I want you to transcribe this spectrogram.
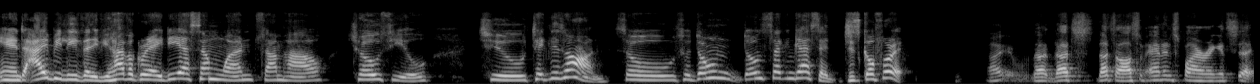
And I believe that if you have a great idea, someone somehow chose you to take this on. So so don't don't second guess it. Just go for it. I, that, that's that's awesome and inspiring. It's uh,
